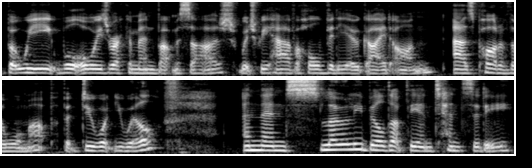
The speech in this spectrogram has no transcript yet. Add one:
But we will always recommend butt massage, which we have a whole video guide on as part of the warm up, but do what you will. And then slowly build up the intensity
